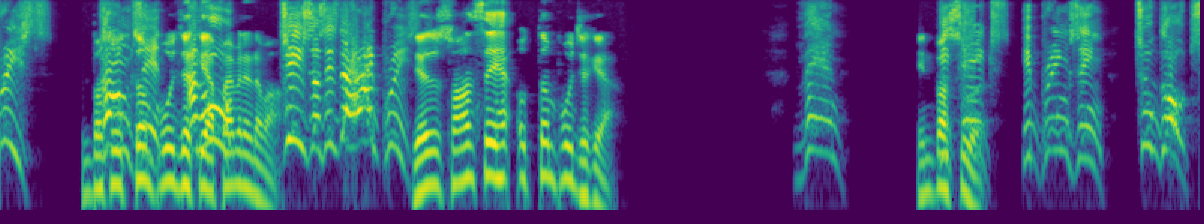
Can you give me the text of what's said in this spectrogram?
priest පසු comes උත්තම in. පූජකයා And who? පැමිණෙනවා Jesus is the high priest. යේසුස් වහන්සේ උත්තම පූජකයා Then ඉන් he පසුව takes, he brings in two goats.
